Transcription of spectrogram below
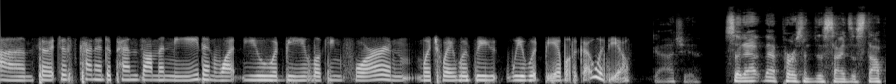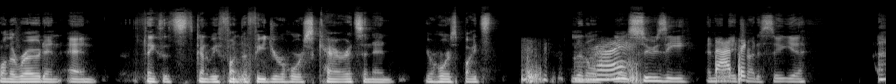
Um, so it just kind of depends on the need and what you would be looking for and which way would we we would be able to go with you. Gotcha. So that that person decides to stop on the road and and thinks it's going to be fun to feed your horse carrots, and then your horse bites little, Right. little Susie, and then That's they try to sue you.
